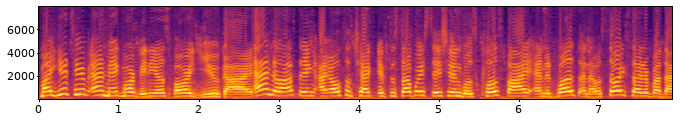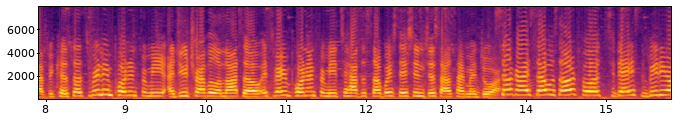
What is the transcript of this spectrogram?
my YouTube and make more videos for you guys. And the last thing, I also checked if the subway station was close by and it was and I was so excited about that because that's really important for me. I do travel a lot so it's very important for me to have the subway station just outside my door. So guys, that was all for today's video.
